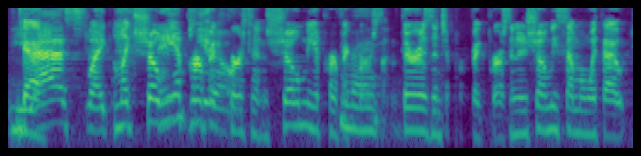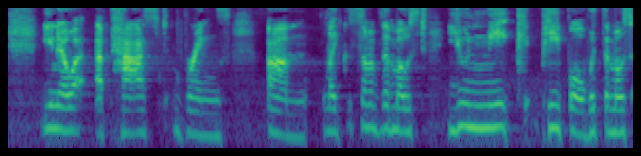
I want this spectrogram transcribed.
Yeah. yes, like I'm like, show me a perfect you. person. Show me a perfect Right. person. There isn't a perfect person. And show me someone without, you know, a, a past brings um like some of the most unique people with the most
